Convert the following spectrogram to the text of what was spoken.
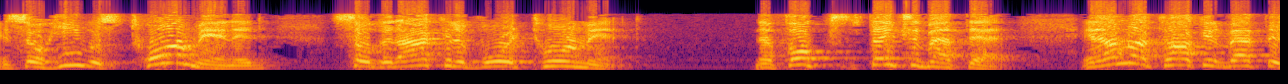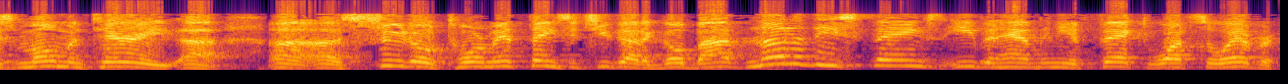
And so he was tormented so that I could avoid torment. Now folks, think about that. And I'm not talking about this momentary uh, uh, uh, pseudo torment things that you got to go by. None of these things even have any effect whatsoever.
